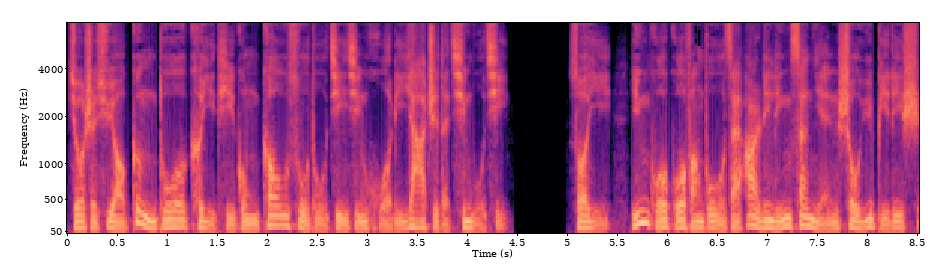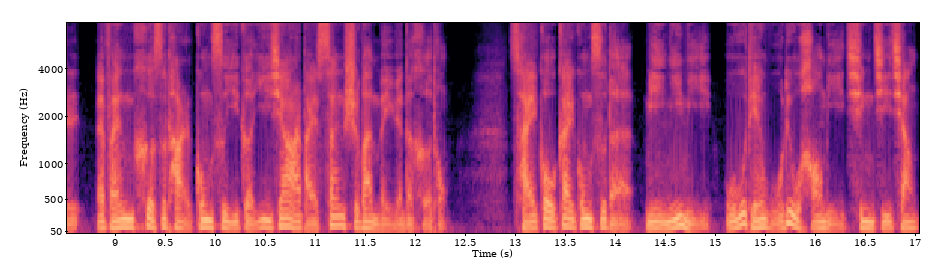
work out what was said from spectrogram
就是需要更多可以提供高速度进行火力压制的轻武器。所以，英国国防部在2003年授予比利时 FN 赫斯塔尔公司一个1230万美元的合同，采购该公司的米尼米5.56毫米轻机枪。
